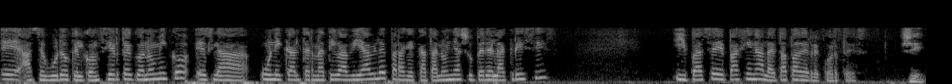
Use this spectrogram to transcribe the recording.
eh, aseguró que el concierto económico es la única alternativa viable para que Cataluña supere la crisis y pase de página a la etapa de recortes. Sí.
